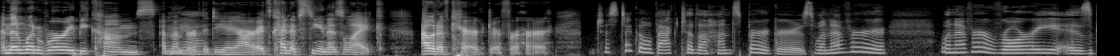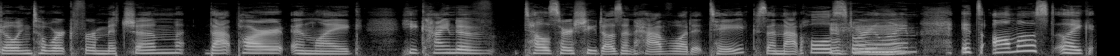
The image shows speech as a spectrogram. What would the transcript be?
And then when rory becomes a member of the dar it's kind of seen as like out of character for her. Just to go back to the Huntzbergers, whenever whenever Rory is going to work for Mitchum, that part and like he kind of tells her she doesn't have what it takes and that whole Mhm. storyline it's almost like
